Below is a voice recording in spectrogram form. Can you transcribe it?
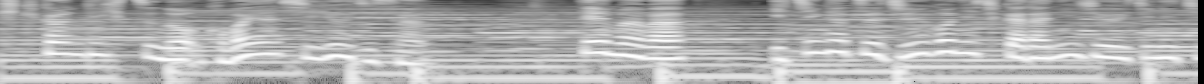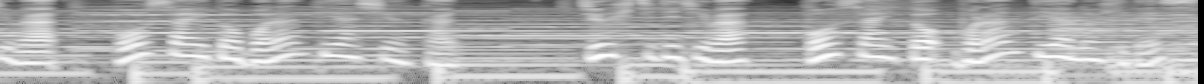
危機管理室の小林裕二さん。テーマは1月15日から21日は防災とボランティア週間。17日は防災とボランティアの日です。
